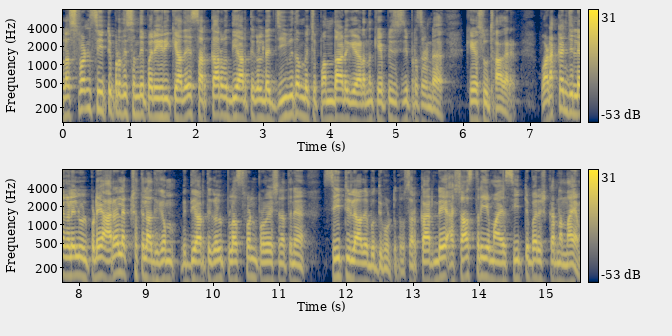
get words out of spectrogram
പ്ലസ് വൺ സീറ്റ് പ്രതിസന്ധി പരിഹരിക്കാതെ സർക്കാർ വിദ്യാർത്ഥികളുടെ ജീവിതം വെച്ച് പന്താടുകയാണെന്ന് K P C C president K Sudhakaran. വടക്കൻ ജില്ലകളിൽ ഉൾപ്പെടെ അരലക്ഷത്തിലധികം വിദ്യാർത്ഥികൾ പ്ലസ് വൺ പ്രവേശനത്തിന് സീറ്റില്ലാതെ ബുദ്ധിമുട്ടുന്നു. സർക്കാരിന്റെ അശാസ്ത്രീയമായ സീറ്റ് പരിഷ്കരണ നയം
